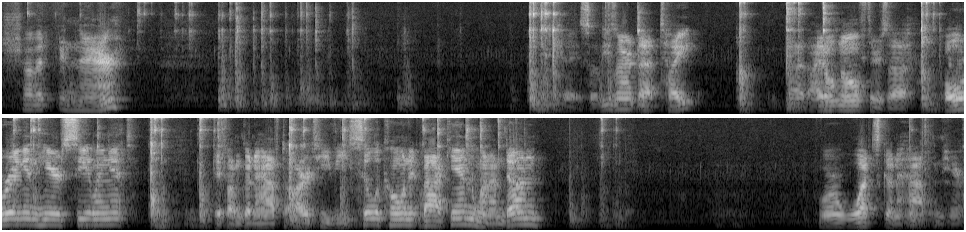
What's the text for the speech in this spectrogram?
shove it in there. Okay, so these aren't that tight, I don't know if there's a O-ring in here sealing it, if I'm going to have to RTV silicone it back in when I'm done, or what's going to happen here.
